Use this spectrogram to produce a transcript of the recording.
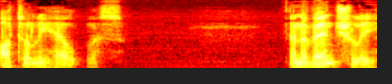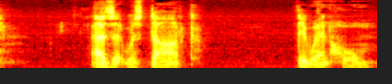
utterly helpless. And eventually, as it was dark, they went home.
